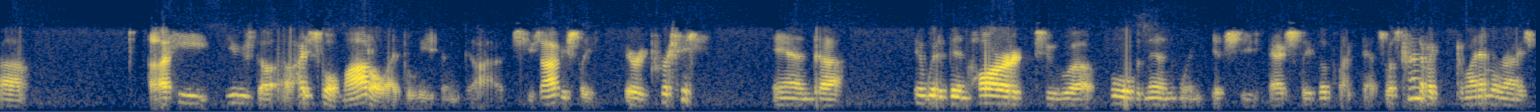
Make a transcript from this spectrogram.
Uh, uh, he used a, a high school model, I believe, and uh, she's obviously very pretty. And uh, it would have been hard to uh, fool the men when if she actually looked like that. So it's kind of a glamorized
